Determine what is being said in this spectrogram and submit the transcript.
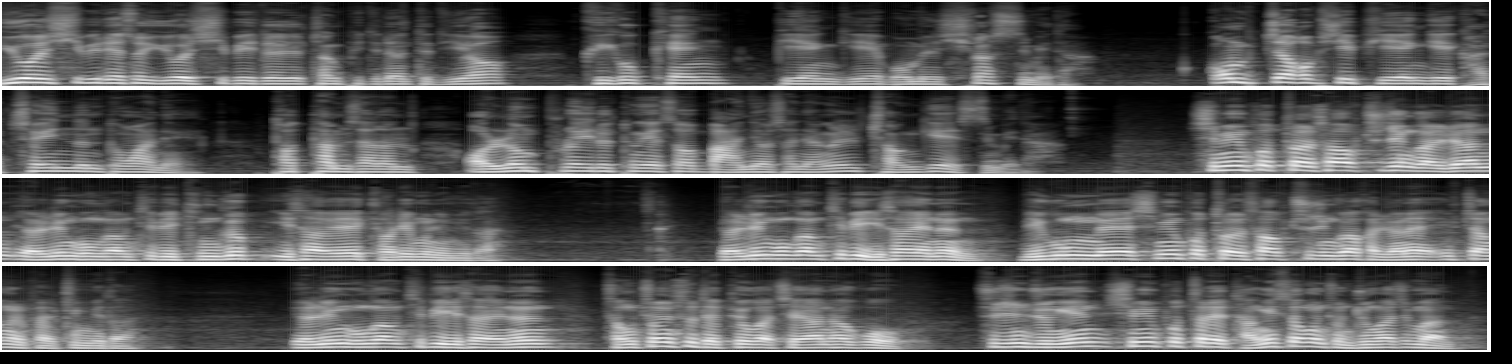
6월 10일에서 6월 11일 정PD는 드디어 귀국행 비행기에 몸을 실었습니다. 꼼짝없이 비행기에 갇혀있는 동안에 더 탐사는 언론 플레이를 통해서 마녀 사냥을 전개했습니다. 시민포털 사업 추진 관련 열린공감TV 긴급 이사회 결의문입니다. 열린공감TV 이사회는 미국 내 시민포털 사업 추진과 관련해 입장을 밝힙니다. 열린공감TV 이사회는 정천수 대표가 제안하고 추진 중인 시민포털의 당위성은 존중하지만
